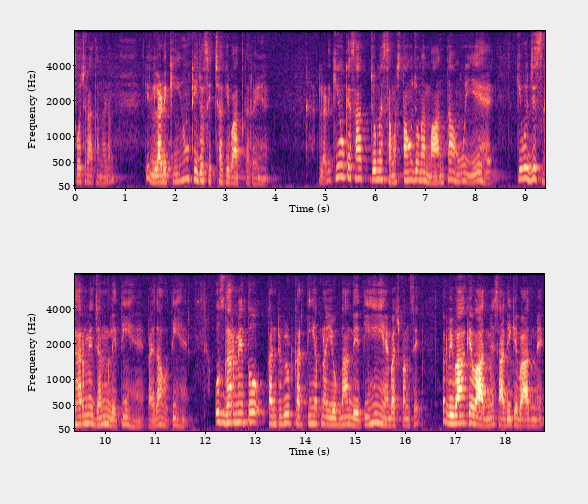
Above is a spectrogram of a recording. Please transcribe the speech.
सोच रहा था मैडम कि लड़कियों की जो शिक्षा की बात कर रहे हैं, लड़कियों के साथ जो मैं समझता हूँ, जो मैं मानता हूँ, ये है कि वो जिस घर में जन्म लेती हैं, पैदा होती हैं, उस घर में तो कंट्रीब्यूट करती हैं, अपना योगदान देती ही हैं बचपन से, पर विवाह के बाद में, शादी के बाद में,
